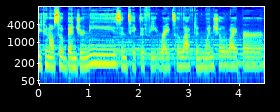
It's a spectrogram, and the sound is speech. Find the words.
You can also bend your knees and take the feet right to left in windshield wiper.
